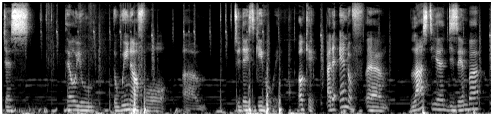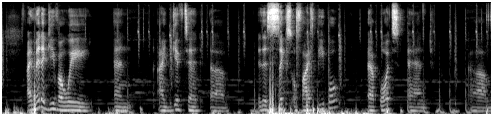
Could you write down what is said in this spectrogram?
just tell you the winner for um, today's giveaway. Okay at the end of um, last year December I made a giveaway and I gifted um, it is six or five people AirPods and um,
